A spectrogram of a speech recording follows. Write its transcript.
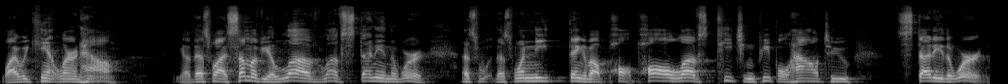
why we can't learn how. You know, that's why some of you love, love studying the Word. That's, that's one neat thing about Paul. Paul loves teaching people how to study the Word,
